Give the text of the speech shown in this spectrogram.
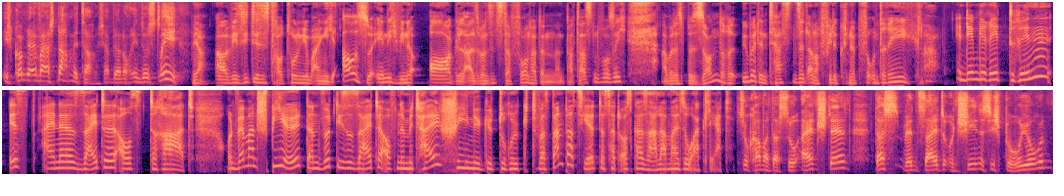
Ich komme ja immer erst Nachmittag. Ich habe ja noch Industrie. Ja, aber wie sieht dieses Trautonium eigentlich aus? So ähnlich wie eine Orgel. Also man sitzt davor und hat dann ein paar Tasten vor sich. Aber das Besondere, über den Tasten sind auch noch viele Knöpfe und Regler. In dem Gerät drin ist eine Seite aus Draht. Und wenn man spielt, dann wird diese Seite auf eine Metallschiene gedrückt. Was dann passiert, das hat Oskar Sala mal so erklärt. So kann man das so einstellen, dass, wenn Seite und Schiene sich berühren,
